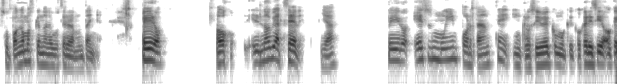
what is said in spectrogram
supongamos que no le gusta ir a la montaña. Pero, ojo, el novio accede, ¿ya? Pero eso es muy importante, inclusive como que coger y decir, ok,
